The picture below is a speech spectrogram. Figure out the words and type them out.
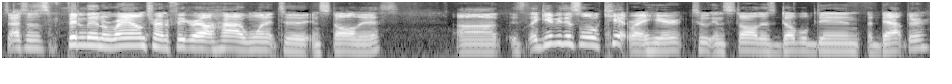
So I was just fiddling around trying to figure out how I wanted to install this. Uh, they give you this little kit right here to install this double DIN adapter,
